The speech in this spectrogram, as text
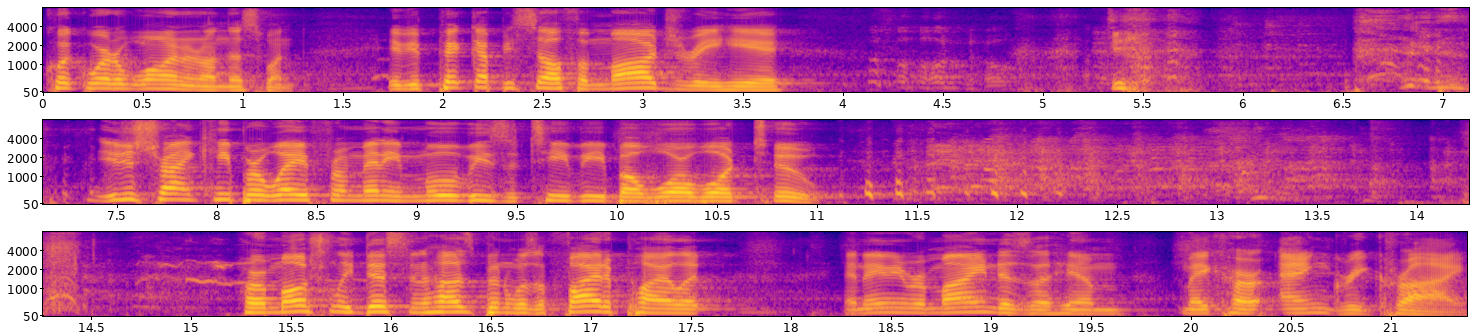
Quick word of warning on this one. If you pick up yourself a Marjorie here, you just try and keep her away from any movies or TV about World War II. Her emotionally distant husband was a fighter pilot, and any reminders of him make her angry cry.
